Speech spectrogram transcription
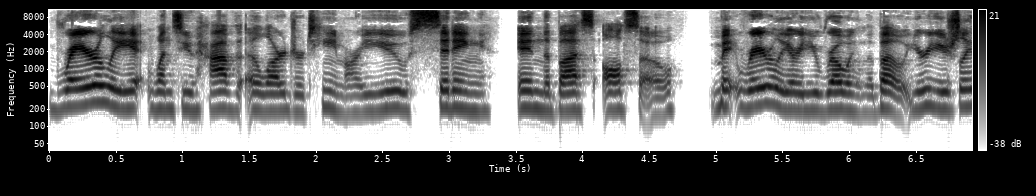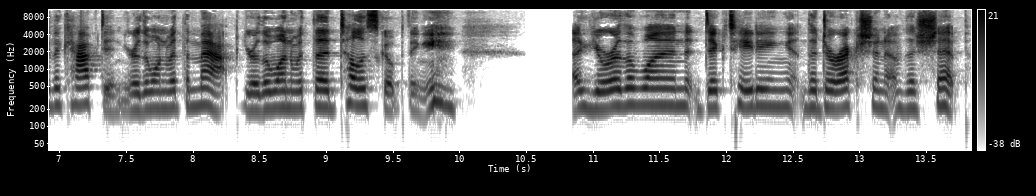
Rarely, once you have a larger team, are you sitting in the bus also rarely are you rowing the boat. You're usually the captain. You're the one with the map. You're the one with the telescope thingy. Uh, you're the one dictating the direction of the ship.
